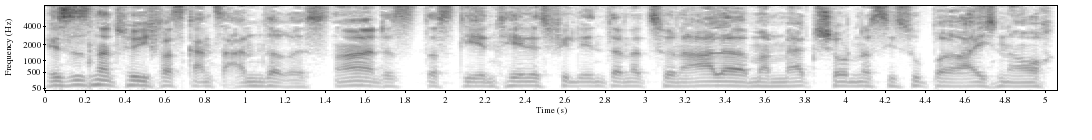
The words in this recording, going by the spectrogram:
Es ist natürlich was ganz anderes. Ne? Das, das Klientel ist viel internationaler. Man merkt schon, dass die Superreichen auch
